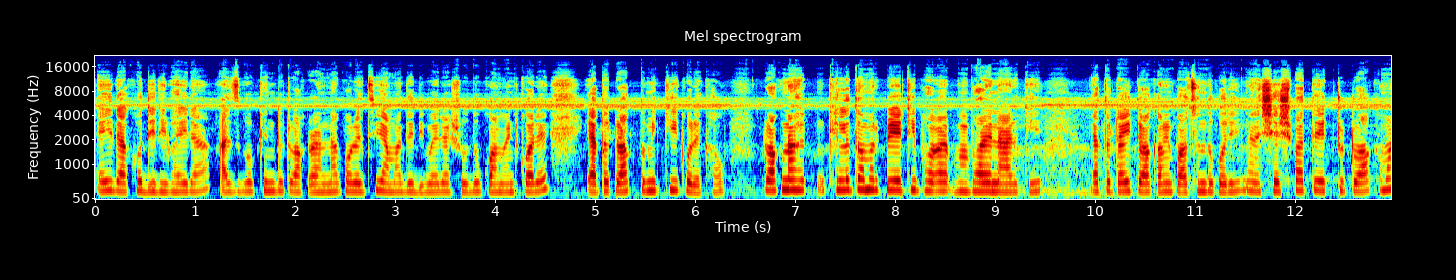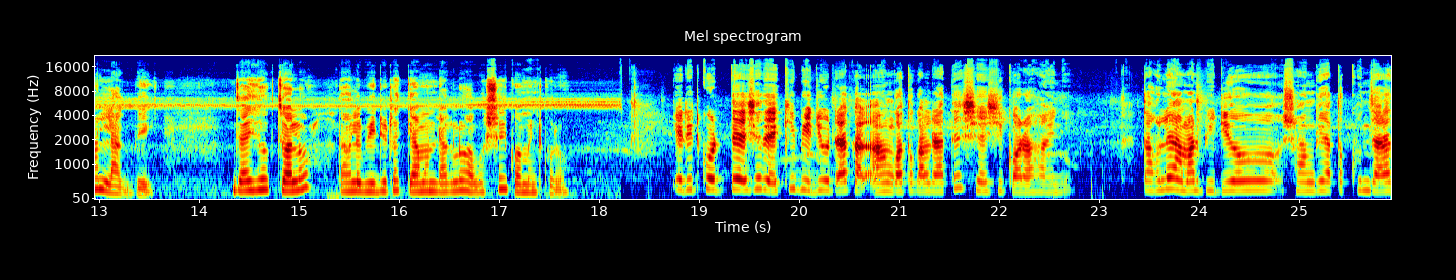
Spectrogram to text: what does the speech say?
এই দেখো দিদিভাইরা আজকেও কিন্তু টক রান্না করেছি। আমার দিদিভাইরা শুধু কমেন্ট করে, এত টক তুমি কি করে খাও? টক না খেলে তো আমার পেটই ভরে না আর কি এতটাই টক আমি পছন্দ করি। মানে শেষ পাতে একটু টক আমার লাগবেই। যাই হোক, চলো, তাহলে ভিডিওটা কেমন লাগল অবশ্যই কমেন্ট করো। এডিট করতে এসে দেখি ভিডিওটা গতকাল রাতে শেষই করা হয়নি। তাহলে আমার ভিডিও সঙ্গে এতক্ষণ যারা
